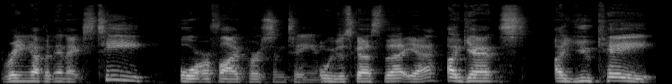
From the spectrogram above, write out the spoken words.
bringing up an NXT four or five person team we've discussed that. Yeah, against a UK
